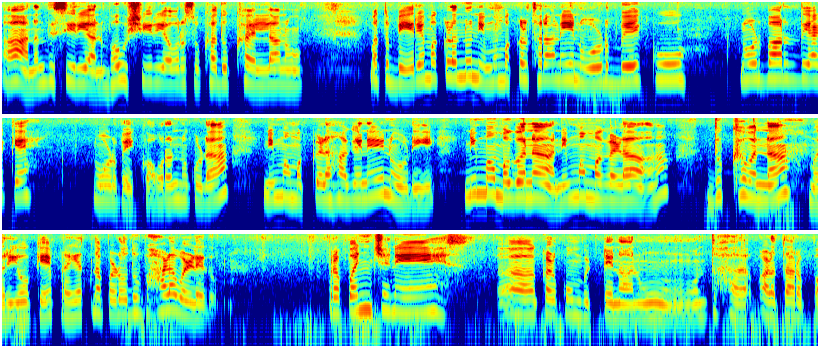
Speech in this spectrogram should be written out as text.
ಆನಂದಿಸಿರಿ, ಅನುಭವಿಸಿರಿ, ಅವರ ಸುಖ, ದುಃಖ ಎಲ್ಲನೂ. ಮತ್ತು ಬೇರೆ ಮಕ್ಕಳನ್ನು ನಿಮ್ಮ ಮಕ್ಕಳ ಥರನೇ ನೋಡಬೇಕು. ನೋಡಬಾರ್ದು ಯಾಕೆ? ನೋಡಬೇಕು. ಅವರನ್ನು ಕೂಡ ನಿಮ್ಮ ಮಕ್ಕಳ ಹಾಗೇ ನೋಡಿ, ನಿಮ್ಮ ಮಗನ, ನಿಮ್ಮ ಮಗಳ ದುಃಖವನ್ನು ಮರೆಯೋಕೆ ಪ್ರಯತ್ನ ಪಡೋದು ಬಹಳ ಒಳ್ಳೆಯದು ಪ್ರಪಂಚನೇ ಕಳ್ಕೊಂಬಿಟ್ಟೆ ನಾನು ಅಂತ ಅಳ್ತಾರಪ್ಪ.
